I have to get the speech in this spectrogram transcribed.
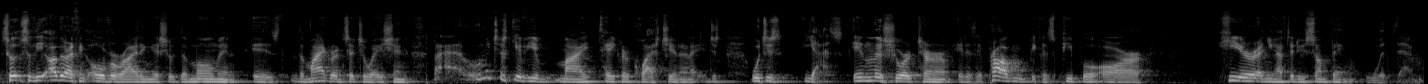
So, so the other I think overriding issue at the moment is the migrant situation. But uh, let me just give you my take or question, and I just which is yes, in the short term, it is a problem because people are here and you have to do something with them,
